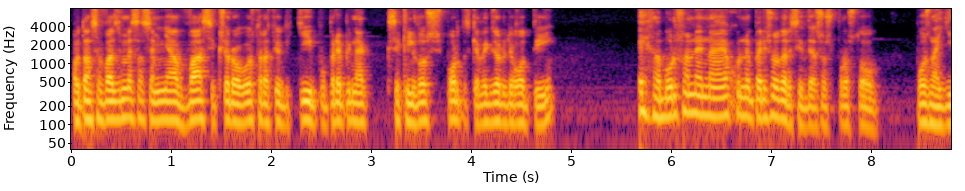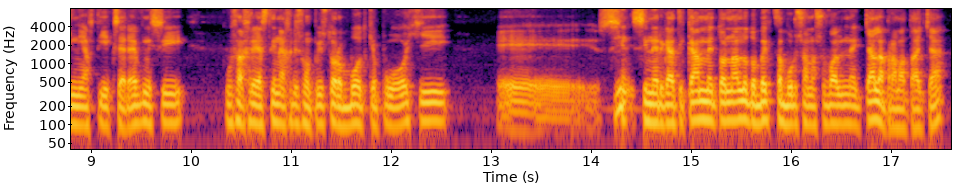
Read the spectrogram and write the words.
όταν σε βάζεις μέσα σε μια βάση, ξέρω εγώ, στρατιωτική που πρέπει να ξεκλειδώσεις πόρτες και δεν ξέρω εγώ τι, ε, θα μπορούσαν να έχουν περισσότερες ιδέες ως προς το πώς να γίνει αυτή η εξερεύνηση, που θα χρειαστεί να χρησιμοποιήσει το ρομπότ και που όχι. Ε, συνεργατικά με τον άλλο τον παίκτη θα μπορούσαν να σου βάλουν και άλλα πραγματάκια.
